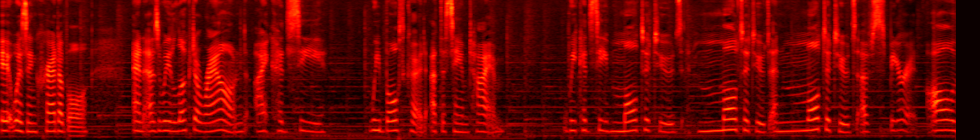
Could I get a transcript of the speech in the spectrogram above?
it was incredible. And as we looked around, I could see, we both could at the same time. We could see multitudes, multitudes, and multitudes of spirit all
